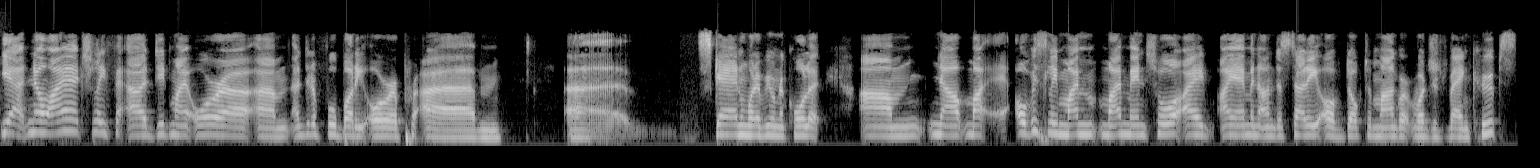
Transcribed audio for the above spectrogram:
yeah, no, I actually uh, did my aura. Um, I did a full body aura um, uh, scan, whatever you want to call it. Um, now, my obviously my my mentor, I I am an understudy of Dr. Margaret Rogers Van Coops,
